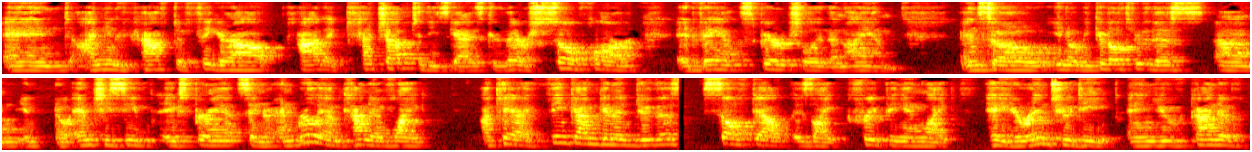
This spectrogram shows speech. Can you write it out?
And I'm going to have to figure out how to catch up to these guys because they're so far advanced spiritually than I am. And so, you know, we go through this, um, you know, MTC experience, and, and really I'm kind of like, okay, I think I'm going to do this. Self doubt is like creeping in, like, hey, you're in too deep. And you've kind of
